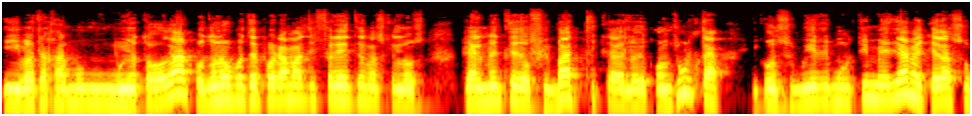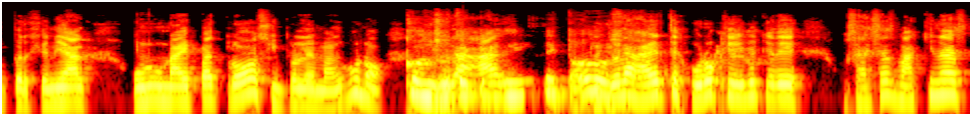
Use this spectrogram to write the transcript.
y va a trabajar muy, a todo dar. Pues no le voy a meter programas diferentes más que los realmente de ofimática, de lo de consulta y consumir multimedia. Me queda súper genial un, un, iPad Pro sin problema alguno. Con su y todo. Yo la te juro que me quedé, o sea, esas máquinas,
